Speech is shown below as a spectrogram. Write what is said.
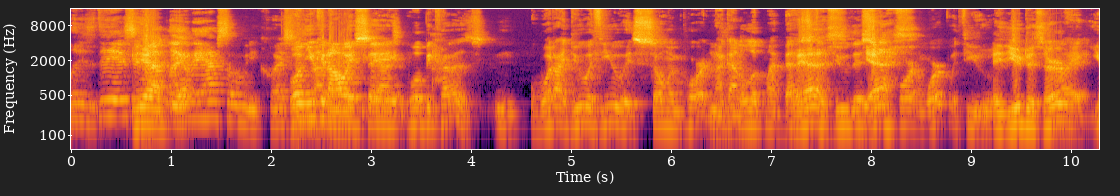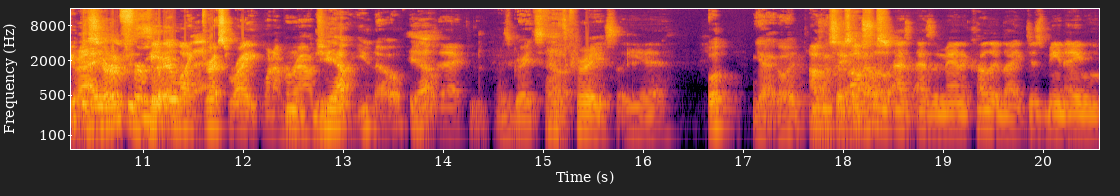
what is this? And Yeah, like, yeah. they have so many questions. Well, you can always say, well, because Mm. what I do with you is so important. I got to look my best Yes, to do this yes. important work with you. And you deserve Like, it. you right? deserve for me to like that. dress right when I'm around you. Yep. You know, Yeah. exactly. That's great stuff. That's great. So yeah, Well, yeah, go ahead. I was gonna wanna say also else? as as a man of color, like just being able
